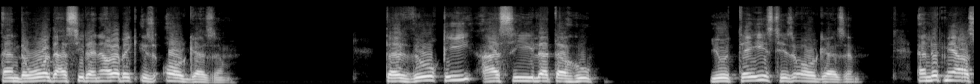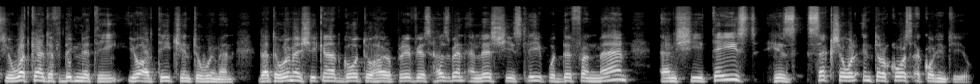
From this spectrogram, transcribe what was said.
and the word asila in Arabic is orgasm تذوقي asilatahu you taste his orgasm And let me ask you, what kind of dignity you are teaching to women? That a woman she cannot go to her previous husband unless she sleep with different man and she taste his sexual intercourse according to you.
